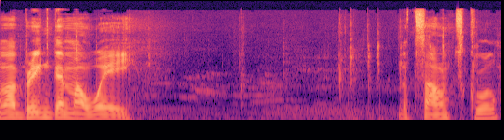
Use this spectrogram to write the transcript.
I'm gonna bring them away. That sounds cool.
